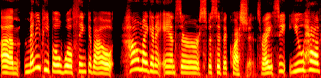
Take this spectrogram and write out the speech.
um, many people will think about how am I going to answer specific questions, right? So you have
